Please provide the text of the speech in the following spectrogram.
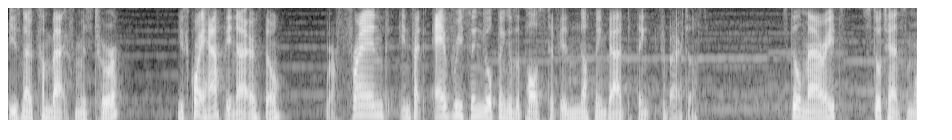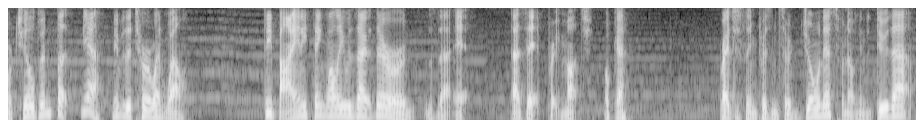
he's now come back from his tour. He's quite happy now, though. We're a friend. In fact, every single thing is a positive. There's nothing bad to think about us. Still married. Still chance more children. But yeah, maybe the tour went well. Did he buy anything while he was out there, or was that it? That's it, pretty much. Okay. Righteously imprisoned Sir Jonas. We're not going to do that.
